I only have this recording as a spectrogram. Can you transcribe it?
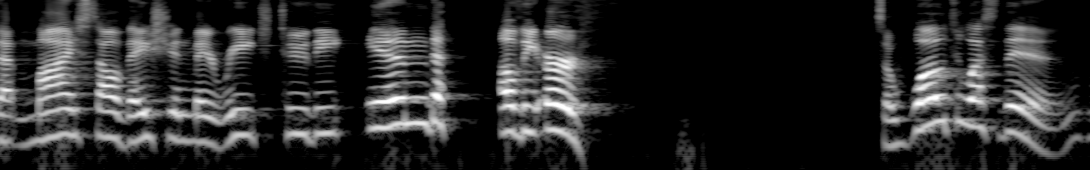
That my salvation may reach to the end of the earth. So, woe to us then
